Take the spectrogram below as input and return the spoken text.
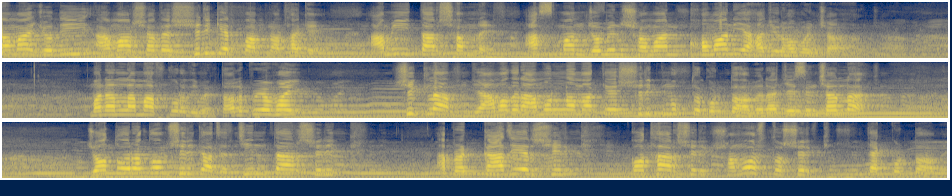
নামায় যদি আমার সাথে শিরিকের পাপ না থাকে, আমি তার সামনে আসমান জমিন সমান ক্ষমা নিয়ে হাজির হব ইনশাআল্লাহ। মানে আল্লাহ মাফ করে দিবেন। তাহলে প্রিয় ভাই, শিখলাম যে আমাদের আমল নামাকে শিরিক মুক্ত করতে হবে। রাজেশ ইনশাআল্লাহ? যত রকম শিরিক আছে, চিন্তার শিরিক, আপনার কাজের শির্ক, কথার শিরিক, সমস্ত শির্ক ত্যাগ করতে হবে।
